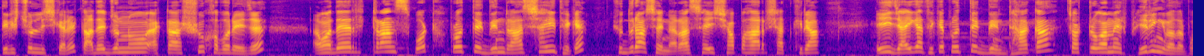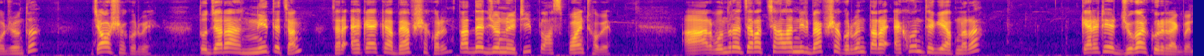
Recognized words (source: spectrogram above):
তিরিশ চল্লিশ ক্যারেট। তাদের জন্য একটা সুখবর এই যে, আমাদের ট্রান্সপোর্ট প্রত্যেক দিন রাজশাহী থেকে, শুধু রাজশাহী না, রাজশাহী, সাপাহার, সাতক্ষীরা, এই জায়গা থেকে প্রত্যেক দিন ঢাকা, চট্টগ্রামের ফিরিঙ্গি বাজার পর্যন্ত যাওয়া আসা করবে। তো যারা নিতে চান, যারা একা একা ব্যবসা করেন, তাদের জন্য এটি প্লাস পয়েন্ট হবে। আর বন্ধুরা, যারা চালানির ব্যবসা করবেন, তারা এখন থেকে আপনারা ক্যারেটের জোগাড় করে রাখবেন।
